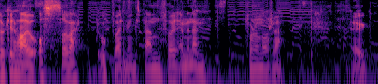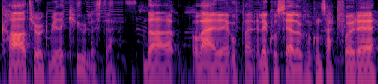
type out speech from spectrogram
Dere har jo også vært oppvarmingsband for Eminem for noen år siden. Eh, hva tror dere blir det kuleste? Da å være oppvar Eller Hvordan er dere på konsert for eh,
